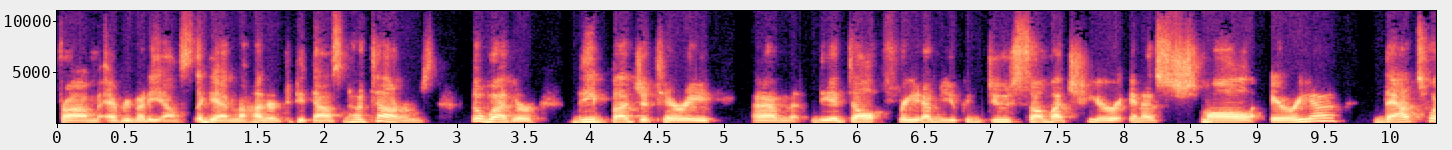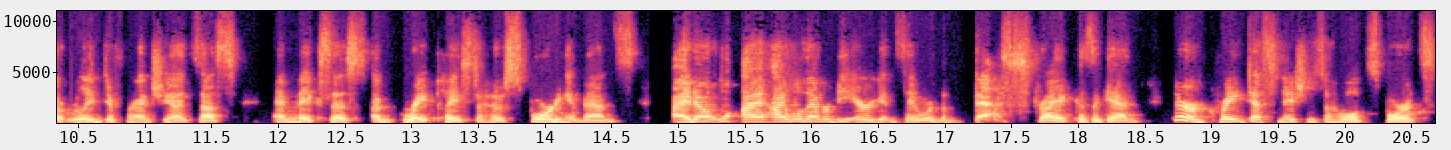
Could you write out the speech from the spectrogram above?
from everybody else. Again, the 150,000 hotel rooms, the weather, the budgetary, um, the adult freedom. You can do so much here in a small area. That's what really differentiates us and makes us a great place to host sporting events. I don't. I, I will never be arrogant and say we're the best, right? Because again, there are great destinations to hold sports,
